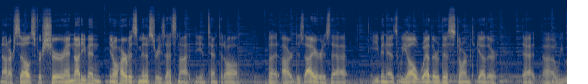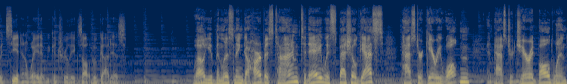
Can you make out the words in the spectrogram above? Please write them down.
not ourselves for sure, and not even, you know, Harvest Ministries. That's not the intent at all. But our desire is that even as we all weather this storm together, that uh, we would see it in a way that we could truly exalt who God is. Well, you've been listening to Harvest Time today with special guests, Pastor Gary Walton and Pastor Jared Baldwin.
